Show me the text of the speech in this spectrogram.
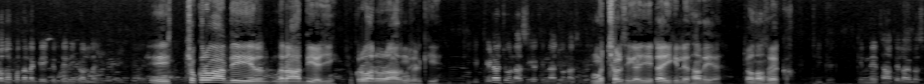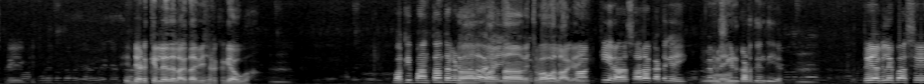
ਕਦੋਂ ਪਤਾ ਲੱਗਿਆ ਕਿੱਦਾਂ ਦੀ ਗੱਲ ਹੈ? ਇਹ ਸ਼ੁੱਕਰਵਾਰ ਦੀ ਰਾਤ ਦੀ ਹੈ ਜੀ। ਸ਼ੁੱਕਰਵਾਰ ਨੂੰ ਰਾਤ ਨੂੰ ਛਿੜਕੀ ਹੈ। ਹੈ ਕਿਹੜਾ ਝੋਨਾ ਸੀਗਾ? ਕਿੰਨਾ ਝੋਨਾ ਸੀਗਾ? ਮੁੱਛਲ ਸੀਗਾ ਜੀ 2.5 ਕਿੱਲੇ ਥਾਂ ਦੇ ਹੈ 1401 ਠੀਕ ਹੈ। ਕਿੰਨੇ ਥਾਂ ਤੇ ਲੱਗਦਾ ਸਪਰੇਅ ਕੀਤੀ ਇਹ ਡੇਢ ਕਿੱਲੇ ਦਾ ਲੱਗਦਾ ਵੀ ਛਿੜਕ ਗਿਆ ਹੋਊਗਾ। ਹੂੰ। ਬਾਕੀ ਪੰਤਾਂ ਤਗੜੀਆਂ ਹਾਂ ਲਾ ਗਿਆ ਪਾਤਾਂ ਵਿੱਚ ਵਾਵਾ ਲਾ ਗਿਆ ਹਾਂ ਜੀ ਘੇਰਾ ਸਾਰਾ ਕੱਢ ਗਿਆ ਜੀ ਜਿਵੇਂ ਮਸ਼ੀਨ ਕੱਢ ਦਿੰਦੀ ਆ। ਹੂੰ। ਤੇ ਅਗਲੇ ਪਾਸੇ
